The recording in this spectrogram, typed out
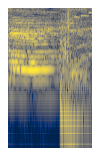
America.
